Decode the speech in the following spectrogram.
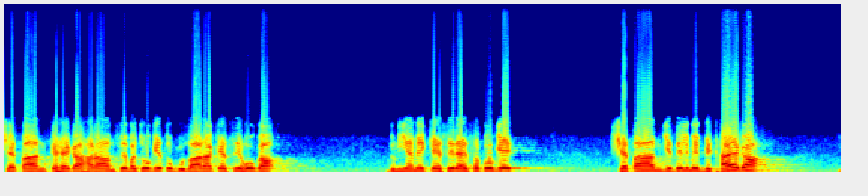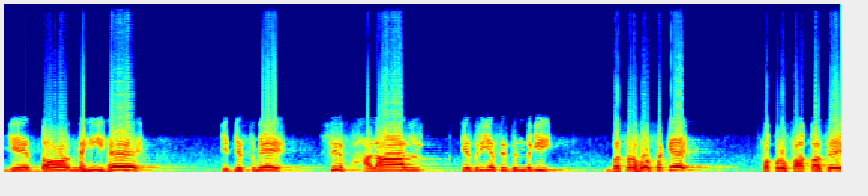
شیطان کہے گا، حرام سے بچو گے تو گزارا کیسے ہوگا؟ دنیا میں کیسے رہ سکو گے؟ شیطان یہ دل میں بٹھائے گا، یہ دور نہیں ہے کہ جس میں صرف حلال کے ذریعے سے زندگی بسر ہو سکے، فقر و فاقہ سے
